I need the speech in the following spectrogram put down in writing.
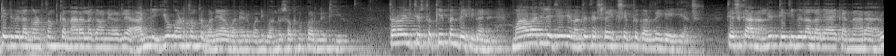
त्यति बेला गणतन्त्रका नारा लगाउनेहरूले हामीले यो गणतन्त्र भने हो भनेर पनि भन्नु सक्नुपर्ने थियो। तर अहिले त्यस्तो केही पनि देखिँदैन। माओवादीले जे जे भन्छ त्यसलाई एक्सेप्ट गर्दै गइरहेछ त्यस कारणले त्यति बेला लगाएका नाराहरू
